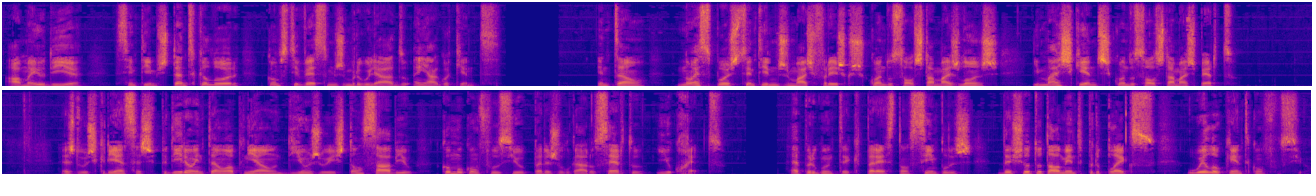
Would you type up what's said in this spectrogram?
Ao meio-dia, sentimos tanto calor como se tivéssemos mergulhado em água quente. Então, não é suposto sentir-nos mais frescos quando o sol está mais longe e mais quentes quando o sol está mais perto? As duas crianças pediram então a opinião de um juiz tão sábio como Confúcio para julgar o certo e o correto. A pergunta que parece tão simples deixou totalmente perplexo o eloquente Confúcio.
